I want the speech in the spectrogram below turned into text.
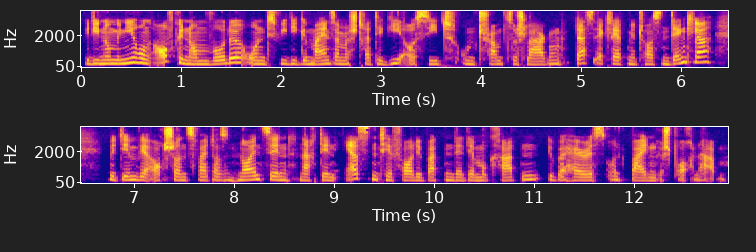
Wie die Nominierung aufgenommen wurde und wie die gemeinsame Strategie aussieht, um Trump zu schlagen, das erklärt mir Thorsten Denkler, mit dem wir auch schon 2019 nach den ersten TV-Debatten der Demokraten über Harris und Biden gesprochen haben.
